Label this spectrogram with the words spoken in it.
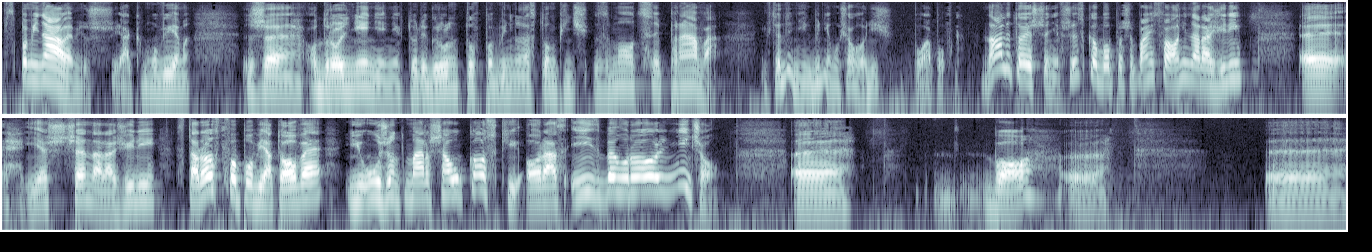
Wspominałem już, jak mówiłem, że odrolnienie niektórych gruntów powinno nastąpić z mocy prawa. I wtedy nikt by nie musiał chodzić po łapówkę. No ale to jeszcze nie wszystko, bo proszę Państwa, oni narazili E, jeszcze narazili Starostwo Powiatowe i Urząd Marszałkowski oraz Izbę Rolniczą, e, bo e,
